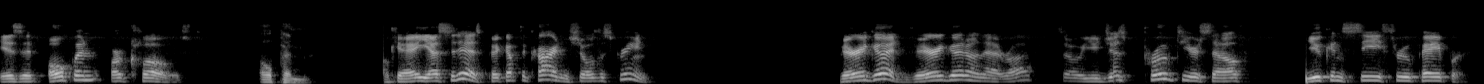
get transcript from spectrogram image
Is it open or closed? Open. Okay, yes, it is. Pick up the card and show the screen. Very good. Very good on that, Rob. So you just proved to yourself you can see through paper.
